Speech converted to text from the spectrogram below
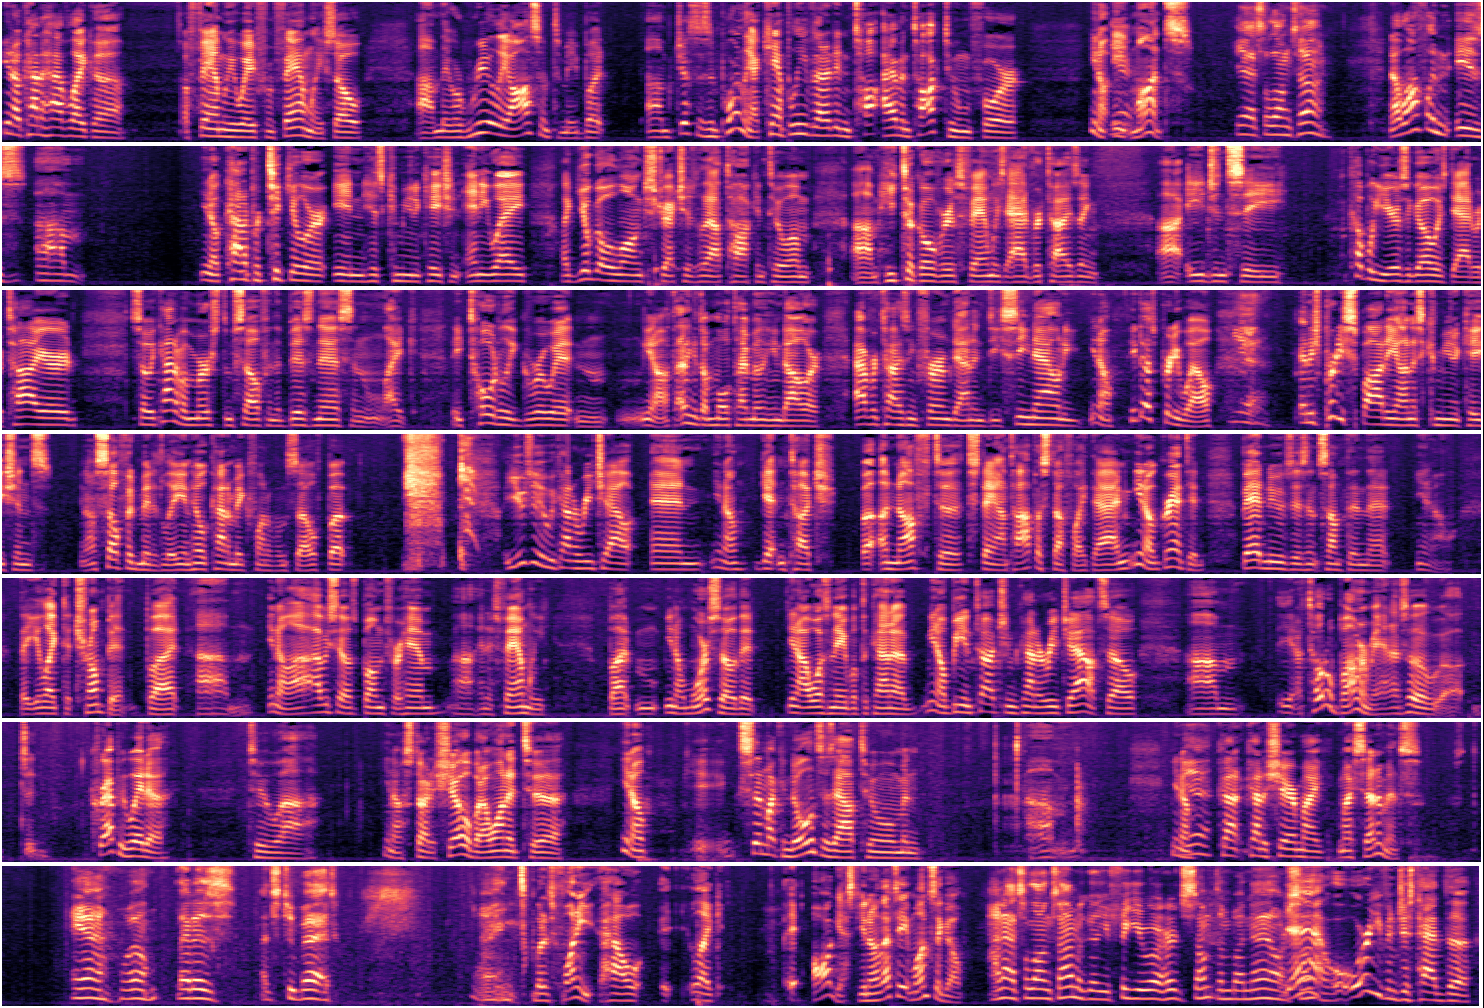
you know kind of have like a a family away from family. So um, they were really awesome to me. But um, just as importantly, I can't believe that I didn't talk. I haven't talked to him for you know Yeah. eight months. Yeah, it's a long time. Now Laughlin is, um, you know, kind of particular in his communication anyway. Like you'll go long stretches without talking to him. Um, he took over his family's advertising uh, agency a couple years ago. His dad retired, so he kind of immersed himself in the business and like they totally grew it. And you know, I think it's a multi-million dollar advertising firm down in D.C. now, and he, you know, he does pretty well Yeah. and he's pretty spotty on his communications, you know, self-admittedly, and he'll kind of make fun of himself. But usually, we kind of reach out and you know get in touch uh, enough to stay on top of stuff like that. And you know, granted, bad news isn't something that you know that you like to trumpet, but um, you know, obviously, I was bummed for him uh, and his family, but you know, more so that you know I wasn't able to kind of you know be in touch and kind of reach out. So. Um, you know, total bummer, man. So, uh, crappy way to to uh, you know start a show, but I wanted to, you know, send my condolences out to him and, um, you know, Yeah. kind kind of share my my sentiments. Yeah, well, that is, that's too bad. I mean, But it's funny how, like, eh, August, you know, that's eight months ago. I know it's a long time ago. You figure you have heard something by now or Yeah, something. or even just had the,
